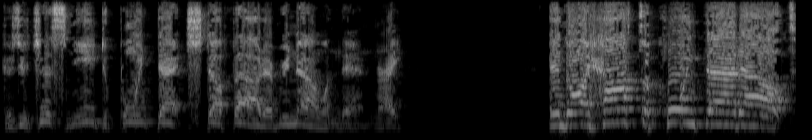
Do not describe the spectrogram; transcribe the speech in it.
Because you just need to point that stuff out every now and then, right? And I have to point that out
